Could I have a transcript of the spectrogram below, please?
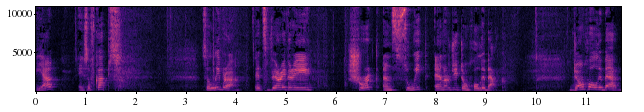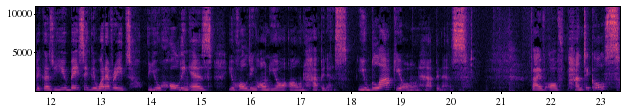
yeah ace of cups. So libra it's very very short and sweet energy. Don't hold it back. Don't hold it back because you basically whatever it's you holding is you holding on your own happiness. You block your own happiness. Five of pentacles.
